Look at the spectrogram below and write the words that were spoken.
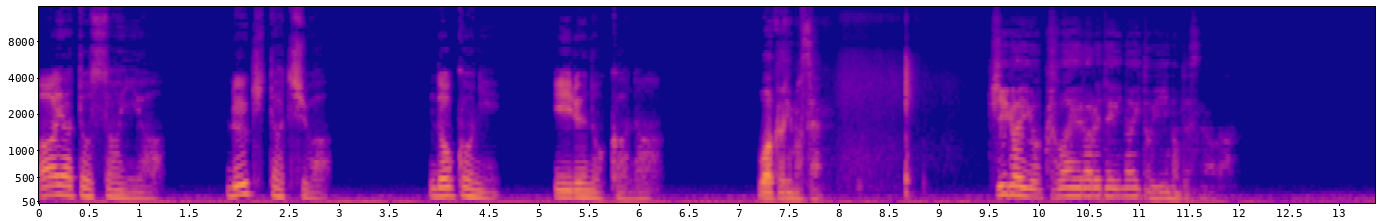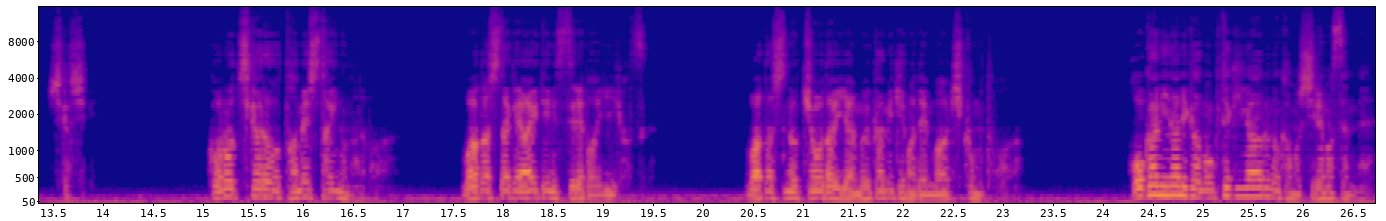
アヤトさんやルキたちはどこにいるのかな？わかりません。危害を加えられていないといいのですが。しかし、この力を試したいのならば、私だけ相手にすればいいはず。私の兄弟やムカミ家まで巻き込むとは、他に何か目的があるのかもしれませんね。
